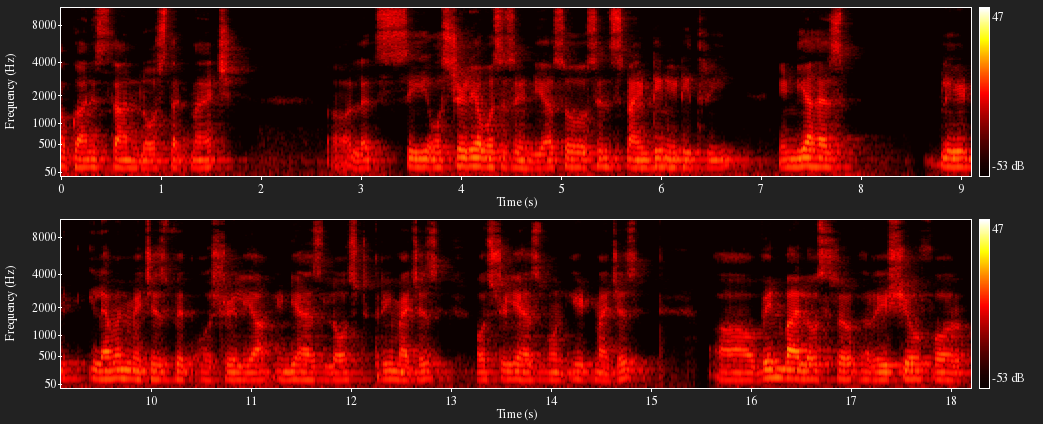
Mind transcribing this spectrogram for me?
Afghanistan lost that match uh, let's see Australia versus India. So since 1983 India has played 11 matches with Australia. India has lost 3 matches. Australia has won 8 matches. Uh, win by loss ratio for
